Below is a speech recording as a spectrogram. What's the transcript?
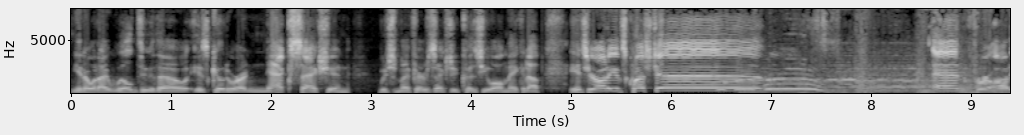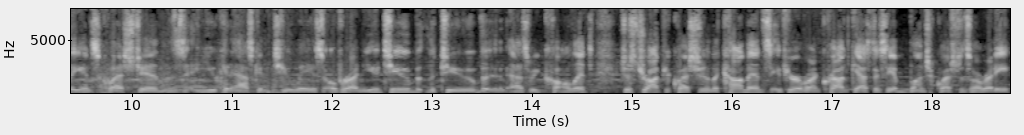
You know what I will do though is go to our next section, which is my favorite section because you all make it up. It's your audience questions. And for audience questions, you can ask it in two ways. Over on YouTube, the tube, as we call it, just drop your question in the comments. If you're over on Crowdcast, I see a bunch of questions already,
